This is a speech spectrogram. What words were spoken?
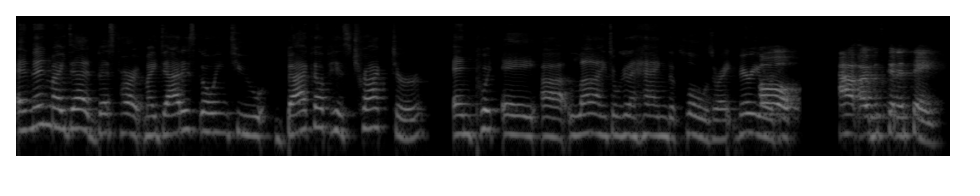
And then my dad, best part, my dad is going to back up his tractor and put a uh, line. So we're going to hang the clothes, right? Very. Oh, I, I was going to say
